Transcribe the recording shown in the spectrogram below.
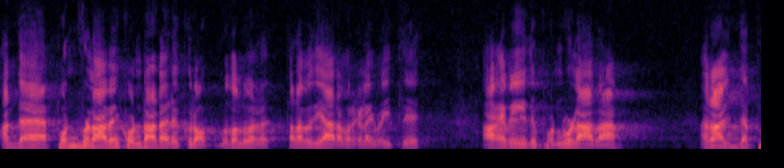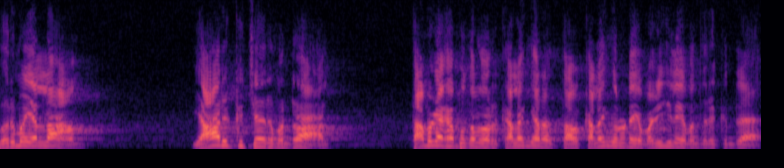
அந்த பொன்விழாவை கொண்டாட இருக்கிறோம். முதல்வர் தளபதியார் அவர்களை வைத்து. ஆகவே இது பொன்விழா தான் ஆனால் இந்த பெருமையெல்லாம் யாருக்கு சேரும் என்றால் தமிழக முதல்வர் கலைஞர் த- கலைஞருடைய வழியிலே வந்திருக்கின்ற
